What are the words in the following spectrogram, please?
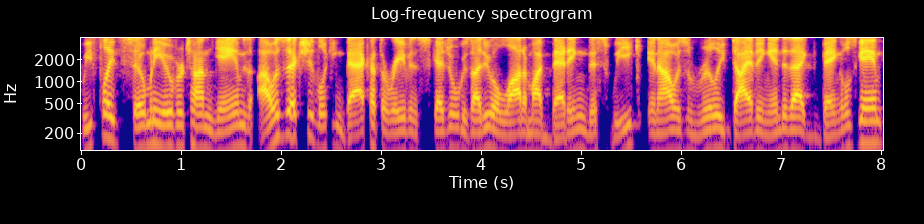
We've played so many overtime games. I was actually looking back at the Ravens schedule because I do a lot of my betting this week, and I was really diving into that Bengals game.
